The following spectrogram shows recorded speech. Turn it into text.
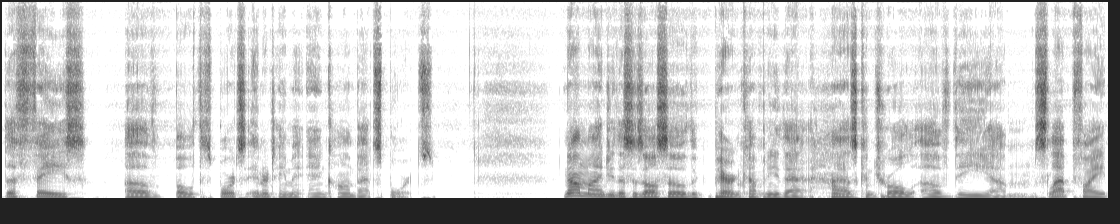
the face of both sports entertainment and combat sports. Now, mind you, this is also the parent company that has control of the um, slap fight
